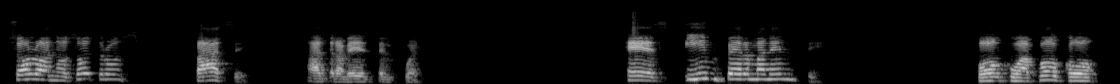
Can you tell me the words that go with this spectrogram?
solo a nosotros pase a través del cuerpo. Es impermanente. Poco a poco,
